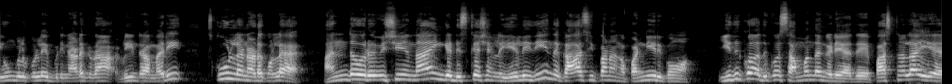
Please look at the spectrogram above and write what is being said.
இவங்களுக்குள்ளே இப்படி நடக்குதான் அப்படின்ற மாதிரி ஸ்கூலில் நடக்கும்ல. அந்த ஒரு விஷயம் தான் இங்கே டிஸ்கஷனில் எழுதி இந்த காசிப்பாக நாங்கள் பண்ணியிருக்கோம். இதுக்கும் அதுக்கும் சம்மந்தம் கிடையாது. பர்சனலாக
